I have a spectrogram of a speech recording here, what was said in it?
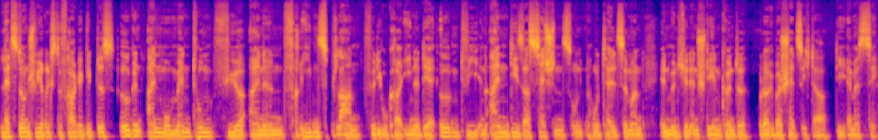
Letzte und schwierigste Frage. Gibt es irgendein Momentum für einen Friedensplan für die Ukraine, der irgendwie in einen dieser Sessions und Hotelzimmern in München entstehen könnte? Oder überschätze ich da die MSC?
